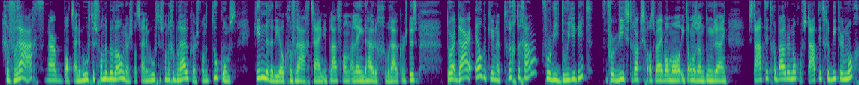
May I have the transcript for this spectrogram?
gevraagd naar wat zijn de behoeftes van de bewoners, wat zijn de behoeftes van de gebruikers, van de toekomst. Kinderen die ook gevraagd zijn in plaats van alleen de huidige gebruikers. Dus door daar elke keer naar terug te gaan, voor wie doe je dit? Voor wie straks, als wij allemaal iets anders aan het doen zijn, staat dit gebouw er nog of staat dit gebied er nog?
